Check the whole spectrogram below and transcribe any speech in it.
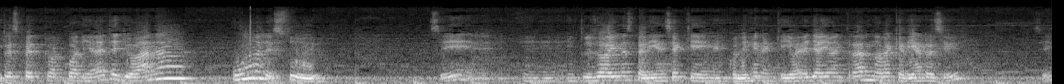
Respecto a cualidades de Joana, uno el estudio. ¿sí? Eh, incluso hay una experiencia que en el colegio en el que ella iba a entrar no la querían recibir. ¿sí?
